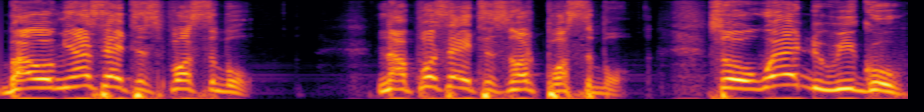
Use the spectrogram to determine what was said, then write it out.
Bawumia say it is possible. Napo say it is not possible. So where do we go?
